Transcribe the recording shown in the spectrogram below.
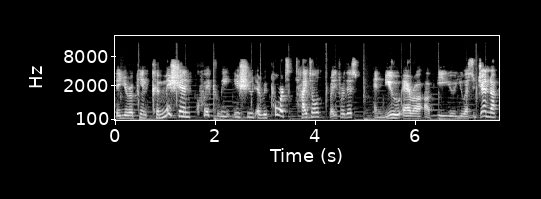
the European Commission quickly issued a report titled, ready for this, A New Era of EU US Agenda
